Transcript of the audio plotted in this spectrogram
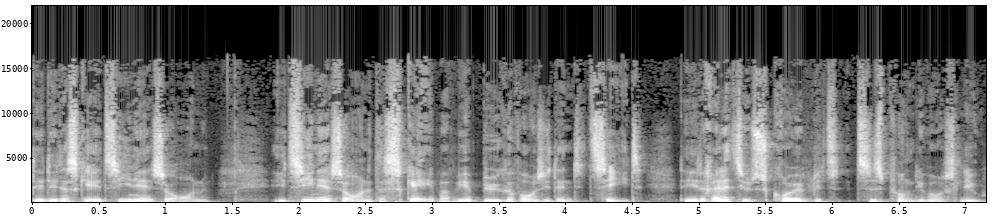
det er det, der sker i teenageårene. I teenageårene, der skaber vi og bygger vores identitet. Det er et relativt skrøbeligt tidspunkt i vores liv.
